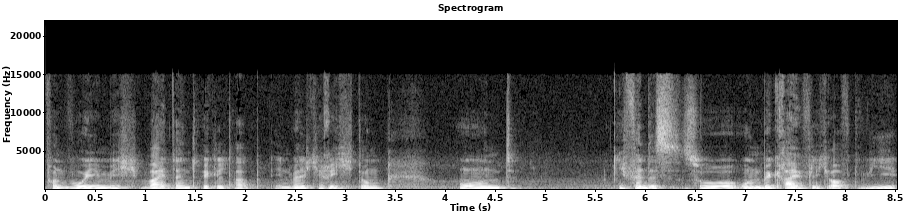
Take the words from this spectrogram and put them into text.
von wo ich mich weiterentwickelt habe, in welche Richtung. Und ich finde es so unbegreiflich oft, wie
